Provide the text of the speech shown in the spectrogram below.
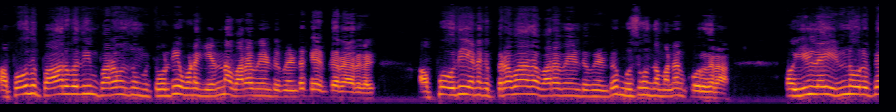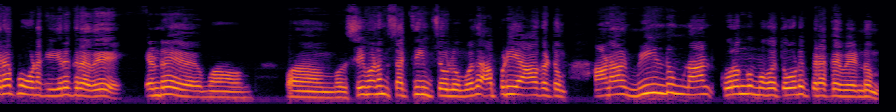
அப்போது பார்வதியும் பரமசும் தோன்றி உனக்கு என்ன வர வேண்டும்? என்று கேட்கிறார்கள். அப்போது எனக்கு பிரபாத வர வேண்டும் என்று முசுகுந்த மன்னன் கூறுகிறார். இல்லை இன்னொரு பிறப்பு உனக்கு இருக்கிறது என்று ஆஹ், சிவனும் சக்தியும் சொல்லும்போது அப்படியே ஆகட்டும். ஆனால் மீண்டும் நான் குரங்கு முகத்தோடு பிறக்க வேண்டும்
